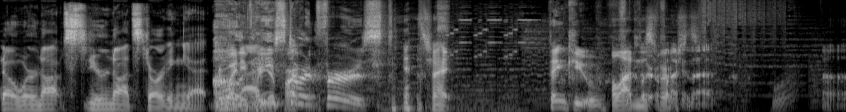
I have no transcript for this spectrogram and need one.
no, we're not. You're not starting yet. You're waiting oh, for your please partner. start first. That's right. Thank you. Aladdin for clarifying first. That. Uh,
